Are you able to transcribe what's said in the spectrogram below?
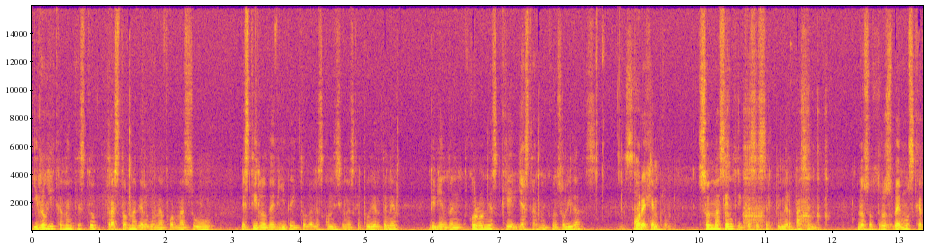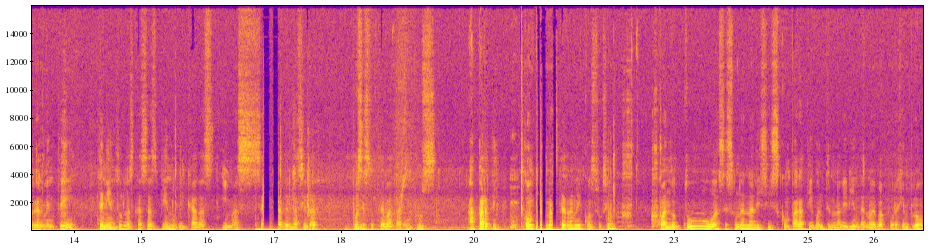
y lógicamente esto trastorna de alguna forma su estilo de vida y todas las condiciones que pudieran tener viviendo en colonias que ya están muy consolidadas. Por ejemplo, son más céntricas, es el primer paso. Nosotros vemos que realmente teniendo las casas bien ubicadas y más cerca de la ciudad, pues eso te va a dar un plus. Aparte, compras más terreno y construcción. Cuando tú haces un análisis comparativo entre una vivienda nueva, por ejemplo,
